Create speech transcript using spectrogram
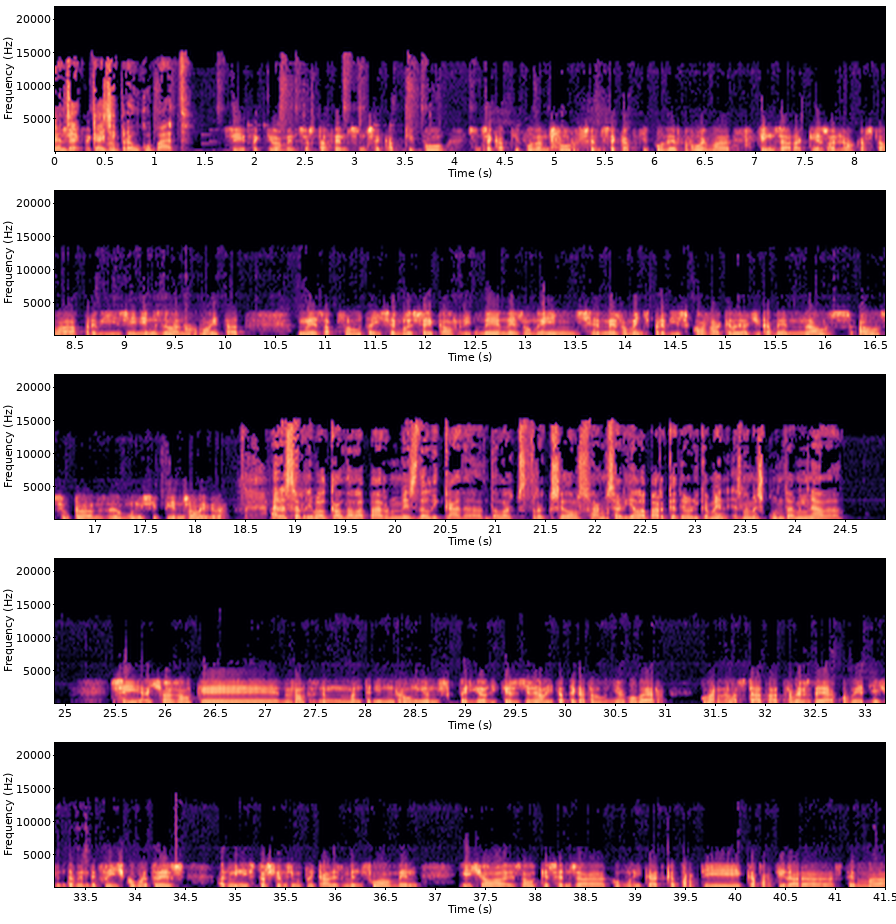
que, ens, Sí, que hagi preocupat. Sí, efectivament, s'està fent sense cap tipus sense cap tipus d'ensurt, sense cap tipus de problema fins ara, que és allò que estava previst i dins de la normalitat més absoluta i sembla ser que el ritme més o menys més o menys previst, cosa que lògicament els, els ciutadans del municipi ens alegra. Ara s'arriba al cal de la part més delicada de l'extracció dels fangs. Seria la part que teòricament és la més contaminada. Sí, això és el que nosaltres anem mantenint reunions periòdiques, Generalitat de Catalunya, Govern, Govern de l'Estat, a través d'Aquamet i Ajuntament de Flix, com a tres administracions implicades mensualment, i això és el que se'ns ha comunicat, que a partir, que a partir d'ara, estem a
